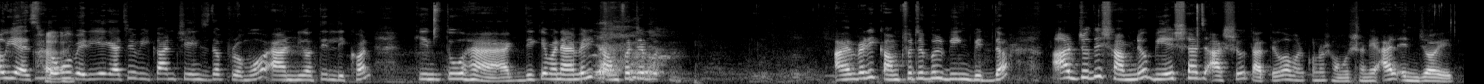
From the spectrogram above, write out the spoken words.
ও ইয়েস প্রোমো বেরিয়ে গেছে। উই কান চেঞ্জ দ্য প্রোমো আর নিয়তির লিখন। কিন্তু হ্যাঁ একদিকে মানে I am very comfortable I am very comfortable being Bidya আর যদি সামনেও বিয়ের সাজ আসেও তাতেও আমার কোনো সমস্যা নেই আই এনজয় ইট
